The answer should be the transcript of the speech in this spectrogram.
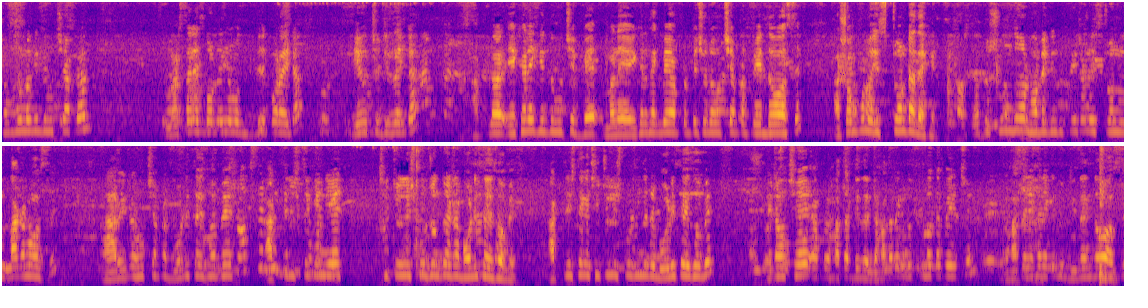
সম্পূর্ণ কিন্তু হচ্ছে আপনার মার্সারাইজ কটনের মধ্যে করা এটা। এই হচ্ছে ডিজাইনটা। আপনার এখানে কিন্তু হচ্ছে মানে এখানে থাকবে আপনার পেছনে হচ্ছে আপনার পেট দেওয়া আছে। আর সম্পূর্ণ স্টোনটা দেখেন। কত সুন্দরভাবে কিন্তু পেছনে স্টোন লাগানো আছে। আর এটা হচ্ছে আপনার বডি সাইজ হবে আটত্রিশ থেকে নিয়ে ছিচল্লিশ পর্যন্ত এটা বডি সাইজ হবে। আটত্রিশ থেকে ছিচল্লিশ পর্যন্ত এটা বডি সাইজ হবে। এটা হচ্ছে আপনার হাতার ডিজাইনটা। হাতাটা কিন্তু ফুলাতে পেয়েছেন। হাতের এখানে কিন্তু ডিজাইন দেওয়া আছে।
